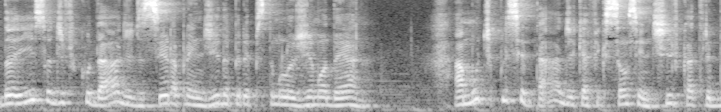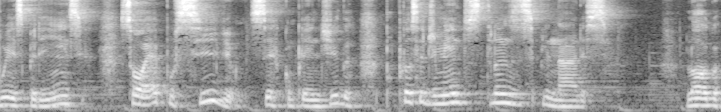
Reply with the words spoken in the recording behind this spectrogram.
Daí sua dificuldade de ser aprendida pela epistemologia moderna. A multiplicidade que a ficção científica atribui à experiência só é possível ser compreendida por procedimentos transdisciplinares. Logo,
